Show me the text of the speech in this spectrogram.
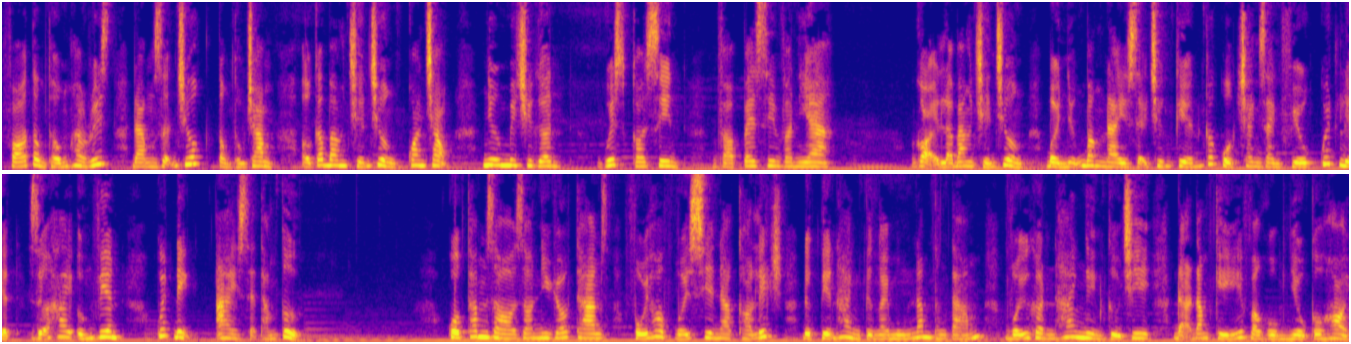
Phó Tổng thống Harris đang dẫn trước Tổng thống Trump ở các bang chiến trường quan trọng như Michigan, Wisconsin và Pennsylvania. Gọi là bang chiến trường bởi những bang này sẽ chứng kiến các cuộc tranh giành phiếu quyết liệt giữa hai ứng viên quyết định ai sẽ thắng cử. Cuộc thăm dò do New York Times phối hợp với Siena College được tiến hành từ ngày 5 tháng 8 với gần 2.000 cử tri đã đăng ký và gồm nhiều câu hỏi,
